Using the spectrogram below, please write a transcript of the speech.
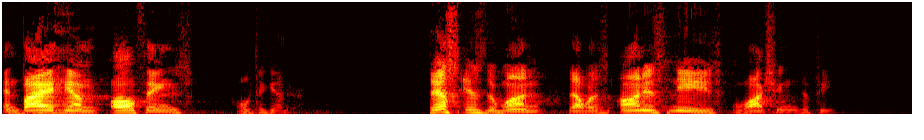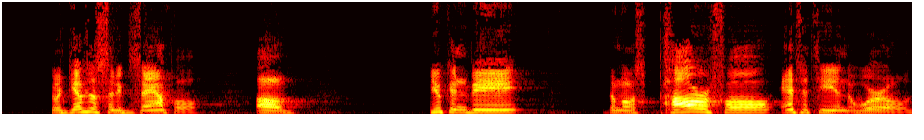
and by him all things hold together. This is the one that was on his knees washing the feet. So it gives us an example of you can be the most powerful entity in the world,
